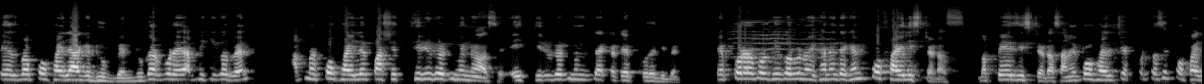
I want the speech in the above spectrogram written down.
পেজ বা প্রোফাইলে আগে ঢুকবেন। ঢুকার পরে আপনি কি করবেন? আপনার প্রোফাইলের পাশে থ্রি ডট মেনু আছে। এই থ্রি ডট মেনুতে একটা ট্যাপ করে দিবেন। ট্যাপ করার পর কি করবেন? ওইখানে দেখেন প্রোফাইল স্ট্যাটাস বা পেজ স্ট্যাটাস আমি প্রোফাইল চেক করতেছি প্রোফাইল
